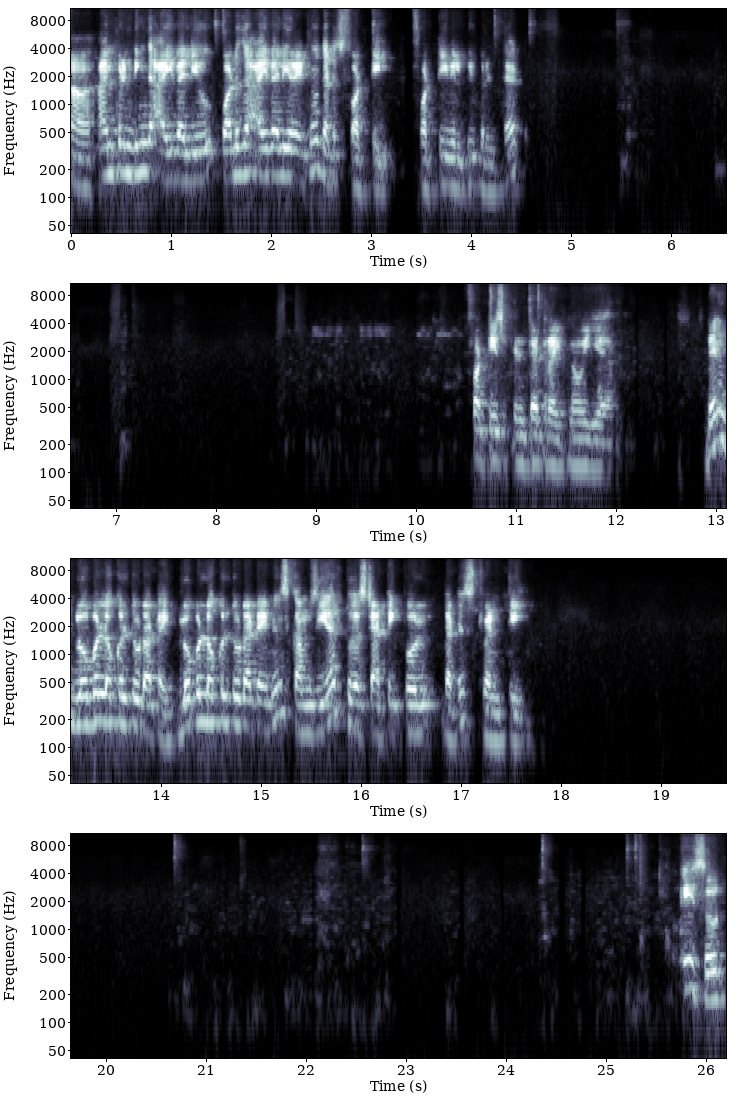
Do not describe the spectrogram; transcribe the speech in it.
Uh, i'm printing the i value. What is the i value right now? That is 40 40 will be printed. Forty is printed right now here. Then global local 2.i. Global local 2.i means comes here to the static pool that is 20. Okay, so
